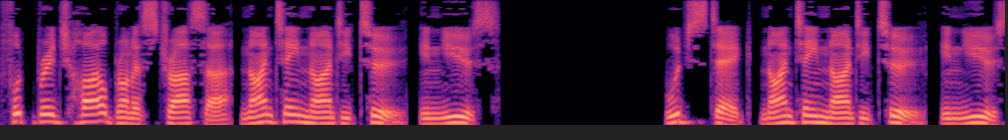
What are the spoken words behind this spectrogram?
Footbridge Heilbronner Straße 1992, in use Woodsteg 1992, in use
